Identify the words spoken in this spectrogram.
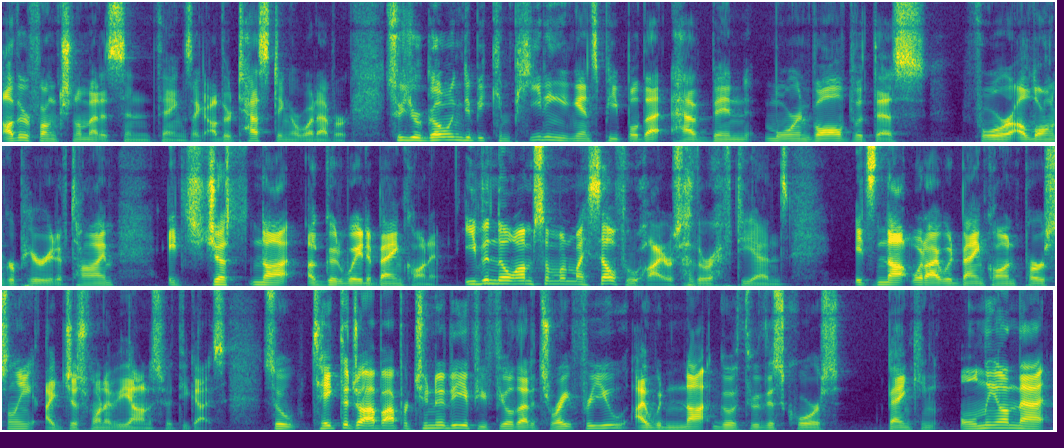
other functional medicine things like other testing or whatever. So you're going to be competing against people that have been more involved with this for a longer period of time. It's just not a good way to bank on it. Even though I'm someone myself who hires other FDNs, it's not what I would bank on personally. I just want to be honest with you guys. So take the job opportunity if you feel that it's right for you. I would not go through this course banking only on that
